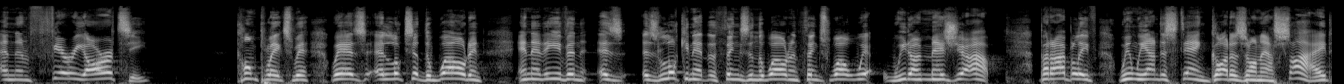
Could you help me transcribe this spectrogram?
an inferiority complex where whereas it looks at the world and, and it even is, is looking at the things in the world and thinks, well, we, we don't measure up. But I believe when we understand God is on our side,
